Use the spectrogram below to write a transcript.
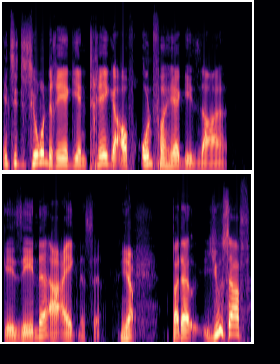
Institutionen reagieren träge auf unvorhergesehene Ereignisse. Ja. Bei der USAF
